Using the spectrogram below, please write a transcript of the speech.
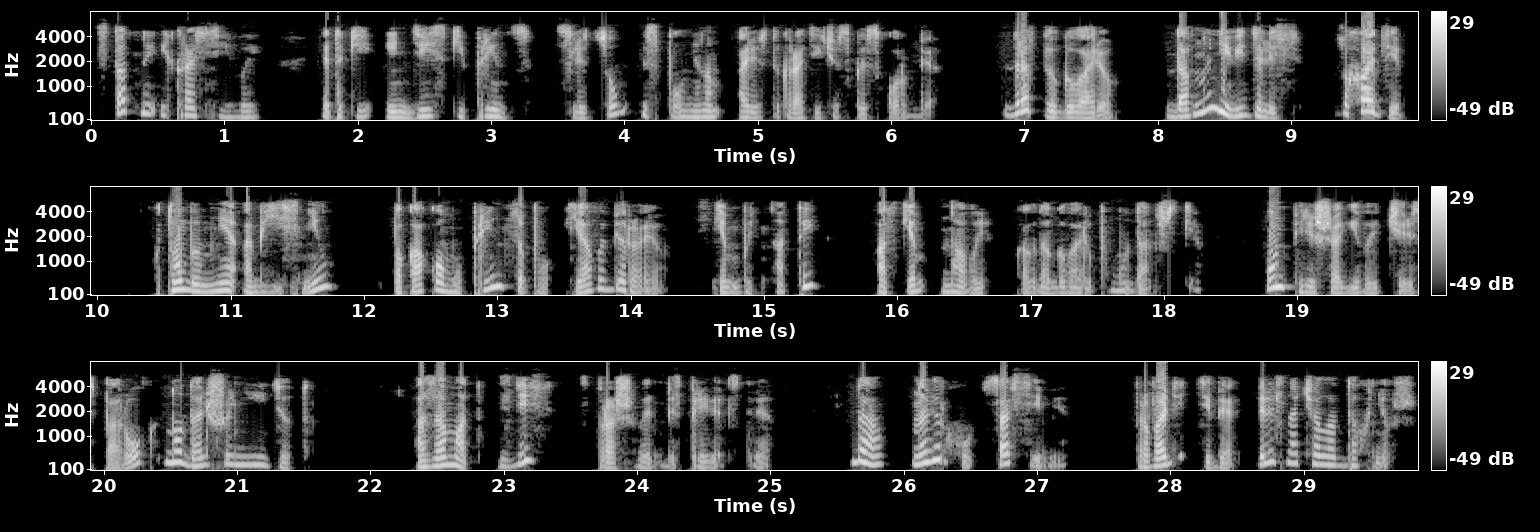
статный и красивый, этакий индийский принц с лицом, исполненным аристократической скорби. «Здравствуй», — говорю. «Давно не виделись. Заходи». Кто бы мне объяснил, по какому принципу я выбираю, с кем быть на «ты», а с кем на «вы», когда говорю по-муданжски. Он перешагивает через порог, но дальше не идет. «Азамат здесь?» – спрашивает без приветствия. Да, наверху, со всеми. Проводить тебя или сначала отдохнешь?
